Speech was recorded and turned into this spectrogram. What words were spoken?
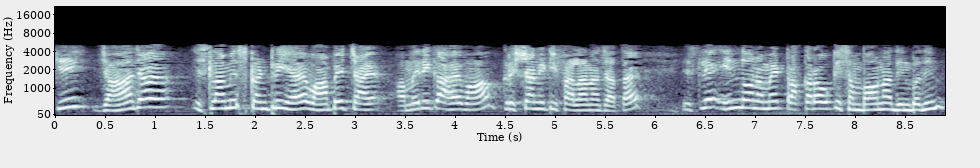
कि जहाँ जहाँ इस्लामिस्ट कंट्री है, वहाँ पे चाहे अमेरिका है, वहाँ क्रिश्चियनिटी फैलाना चाहता है। इसलिए इन दोनों में टकराव की संभावना दिन ब दिन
